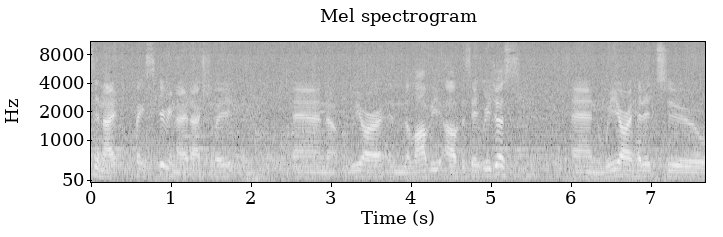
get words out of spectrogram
Thursday night, Thanksgiving night actually, and we are in the lobby of the St. Regis, and we are headed to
